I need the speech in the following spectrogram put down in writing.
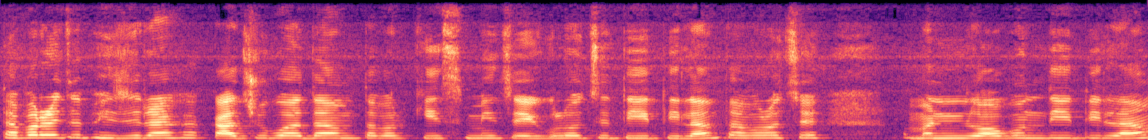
তারপর হচ্ছে ভিজে রাখা কাজু বাদাম, তারপর কিশমিশ এগুলো হচ্ছে দিয়ে দিলাম। তারপর হচ্ছে মানে লবণ দিয়ে দিলাম।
